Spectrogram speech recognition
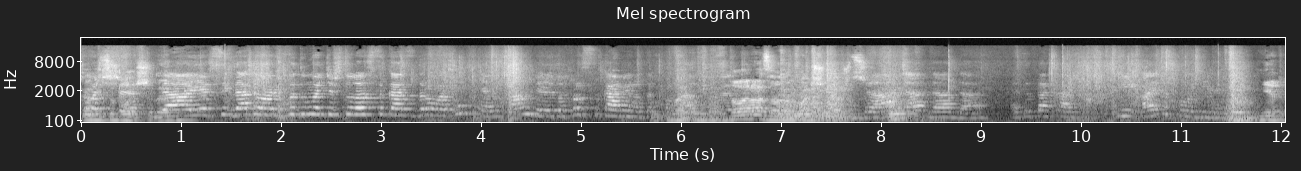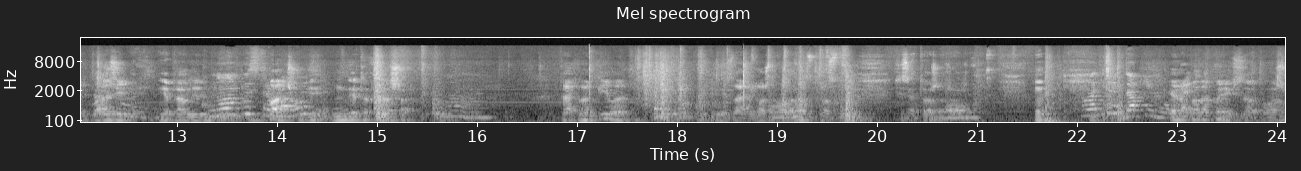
кажется больше, да? Да, я всегда говорю, вы думаете, что у нас такая здоровая кухня, а на самом деле это просто камера так В показывает. два раза она больше кажется. Да, да, да, да. Это так кажется. И, а это холодильник. Нет, морозильник. Я прям Ну, он быстро пачку. морозит. М, Это хорошо. М. Так, ну пиво. Не знаю, может положить просто. Сейчас я тоже. Холодильник, да, пиво Я на убрать. подоконник сюда положу.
